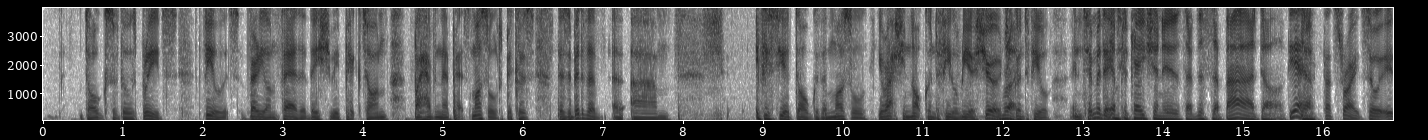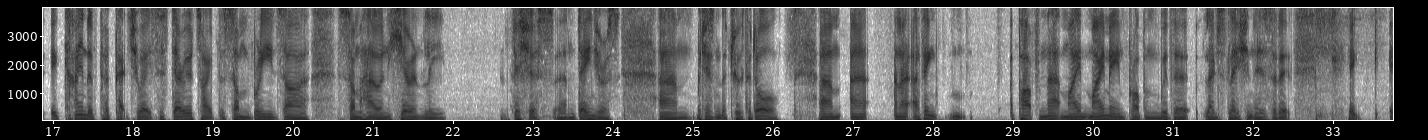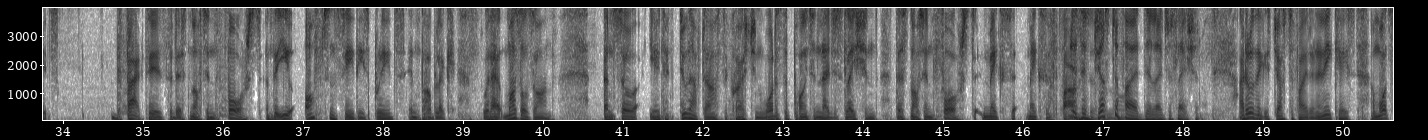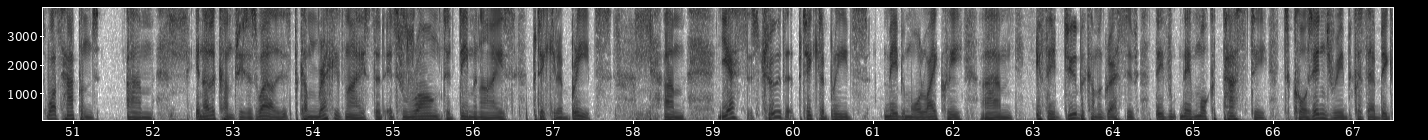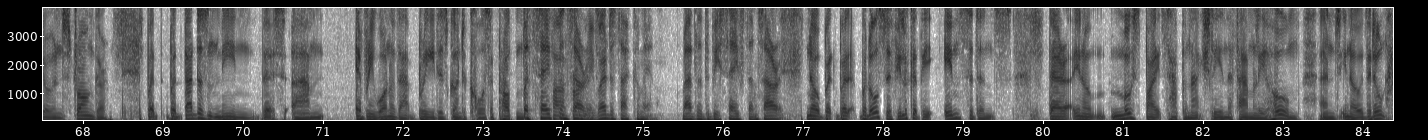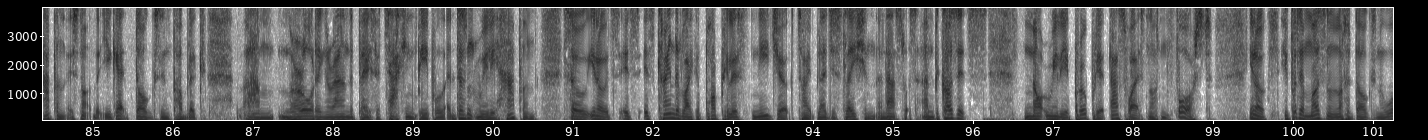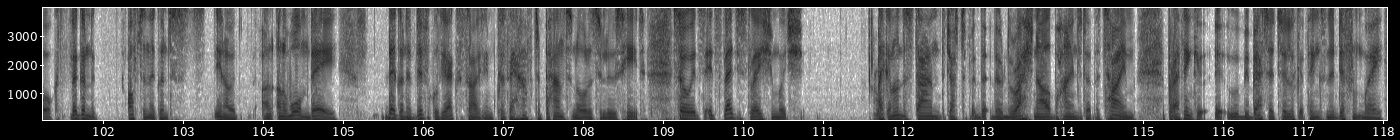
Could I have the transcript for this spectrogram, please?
dogs of those breeds feel it's very unfair that they should be picked on by having their pets muzzled because there's a bit of a, a um, if you see a dog with a muzzle, you're actually not going to feel reassured. Right. You're going to feel intimidated. The implication is that this is a bad dog. Yeah, yeah. that's right. So it, it kind of perpetuates the stereotype that some breeds are somehow inherently vicious and dangerous, um, which isn't the truth at all. Um, uh, and I, I think apart from that, my, my main problem with the legislation is that it, it it's the fact is that it's not enforced and that you often see these breeds in public without muzzles on. And so you do have to ask the question, what is the point in legislation that's not enforced? It makes, makes a farce. Is it justified, the, the legislation? I don't think it's justified in any case. And what's, what's happened um, in other countries as well is it's become recognised that it's wrong to demonise particular breeds. Um, yes, it's true that particular breeds may be more likely. Um, if they do become aggressive, they've they've more capacity to cause injury because they're bigger and stronger. But but that doesn't mean that um, every one of that breed is going to cause a problem. But safe than sorry, where does that come in? Rather to be safe than sorry. No, but but but also if you look at the incidents, there you know most bites happen actually in the family home, and you know they don't happen. It's not that you get dogs in public um, marauding around the place attacking people. It doesn't really happen. So you know it's it's it's kind of like a populist knee jerk type legislation, and that's what's and because it's not really appropriate, that's why it's not enforced. You know, if you put a muzzle on a lot of dogs in a walk, they're going to often they're going to, you know, on, on, a warm day, they're going to have difficulty exercising because they have to pant in order to lose heat. So it's it's legislation which I can understand the, justif- the, the, rationale behind it at the time, but I think it, it, would be better to look at things in a different way.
